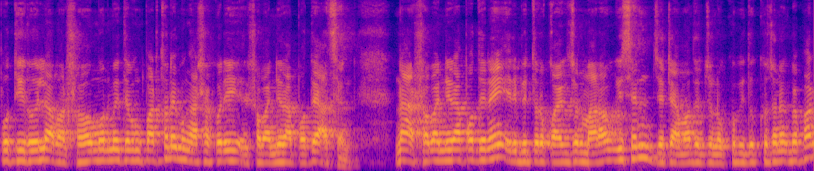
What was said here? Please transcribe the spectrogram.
প্রতি রইল আমার সহমর্মিত এবং প্রার্থনা এবং আশা করি সবাই নিরাপদে আছেন। না, সবাই নিরাপদে নেই, এর ভিতরে কয়েকজন মারাও গেছেন, যেটা আমাদের জন্য খুবই দুঃখজনক ব্যাপার।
